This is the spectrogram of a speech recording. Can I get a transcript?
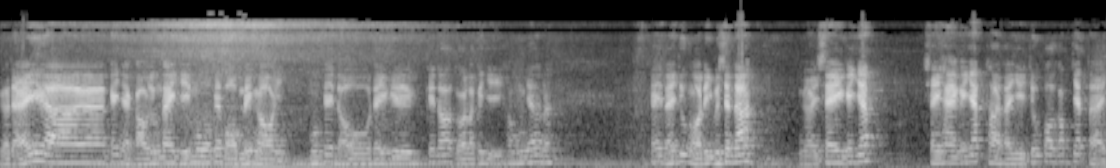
rồi để uh, cái nhà cầu trong đây chỉ mua cái bồn để ngồi mua cái đồ để cái đó gọi là cái gì không nhớ nữa cái để chú ngồi đi vệ sinh đó. Rồi xây cái vách xây hai cái vách thôi tại vì chú có góc dách rồi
